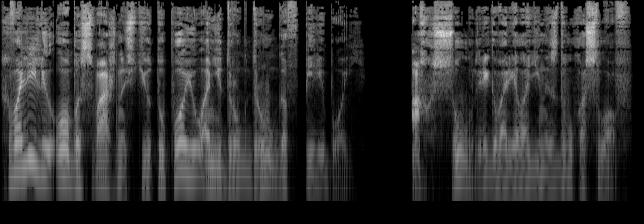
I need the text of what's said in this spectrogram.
Хвалили оба с важностью тупою они друг друга в перебой. «Ах, сударь!» — говорил один из двух ослов.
